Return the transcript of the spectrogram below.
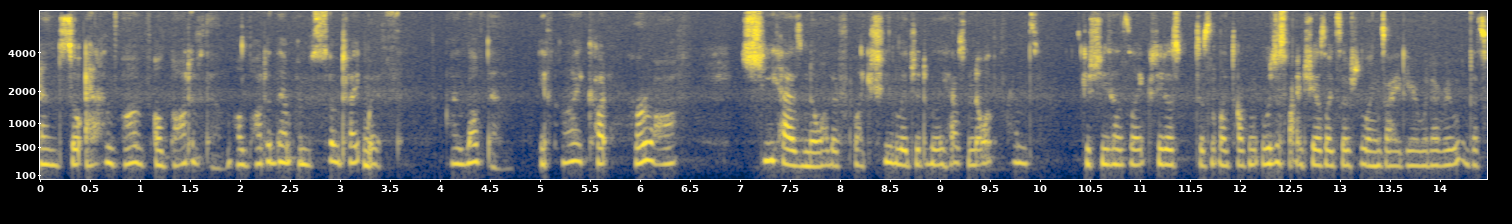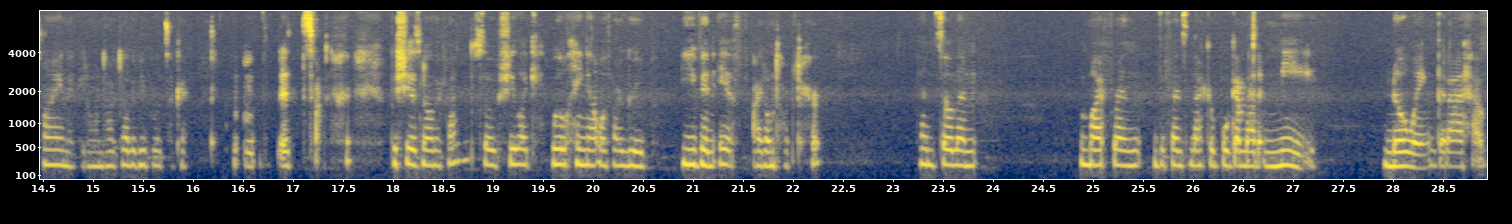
And so, and I love a lot of them. A lot of them I'm so tight with. I love them. If I cut her off, she has no other like she legitimately has no other friends because she has like she just doesn't like talking, which is fine. She has like social anxiety or whatever. That's fine. If you don't want to talk to other people, it's okay. Mm, it's fine. but she has no other friends, so she like will hang out with our group even if I don't talk to her. And so then my friend, the friends in that group will get mad at me knowing that I have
